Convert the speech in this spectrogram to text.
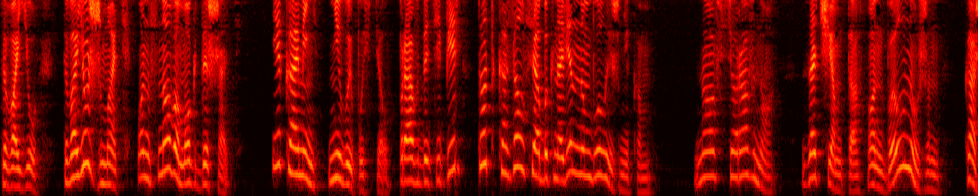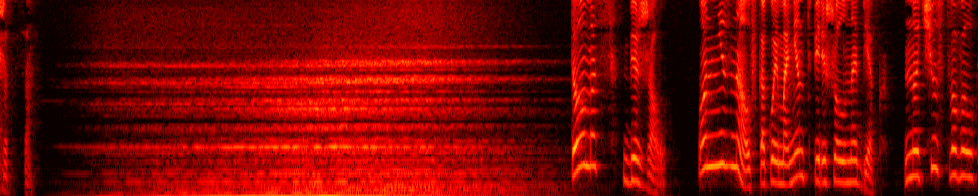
твою, твою ж мать, он снова мог дышать. И камень не выпустил. Правда, теперь тот казался обыкновенным булыжником. Но все равно, зачем-то он был нужен, кажется. Томас бежал. Он не знал, в какой момент перешел на бег, но чувствовал,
